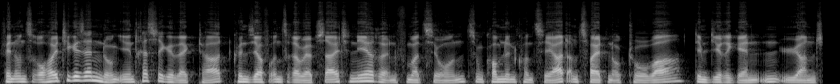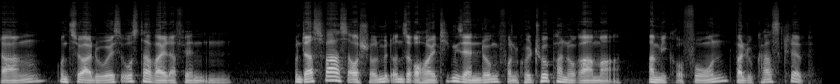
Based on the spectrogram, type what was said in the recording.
Wenn unsere heutige Sendung Ihr Interesse geweckt hat, können Sie auf unserer Website nähere Informationen zum kommenden Konzert am 2. Oktober, dem Dirigenten Yuan Zhang und zu Alois Osterwalder finden. Und das war es auch schon mit unserer heutigen Sendung von Kulturpanorama. Am Mikrofon war Lukas Klipp.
